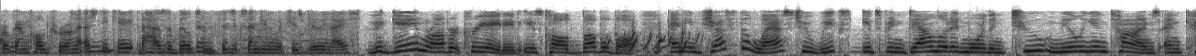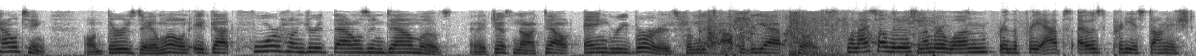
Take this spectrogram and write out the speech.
program called Corona SDK. that has a built-in physics engine, which is really nice. The game Robert created is called Bubble Ball, and in just the last two weeks, it's been downloaded more than 2 million times and counting. On Thursday alone, it got 400,000 downloads, and it just knocked out Angry Birds from the top of the app charts. When I saw that it was number one for the free apps, I was pretty astonished.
